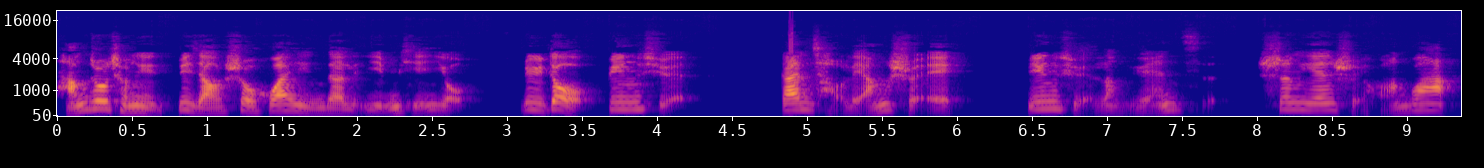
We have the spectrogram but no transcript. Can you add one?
杭州城里比较受欢迎的饮品有绿豆冰雪、甘草凉水、冰雪冷原子、生腌水黄瓜、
